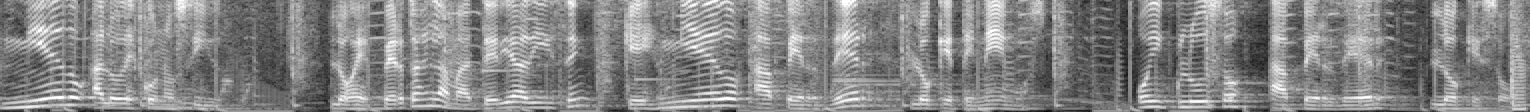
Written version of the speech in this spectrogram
miedo a lo desconocido. Los expertos en la materia dicen que es miedo a perder lo que tenemos o incluso a perder lo que somos.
